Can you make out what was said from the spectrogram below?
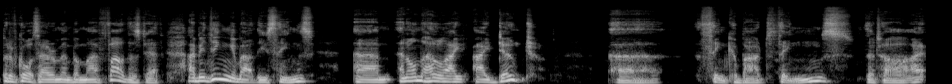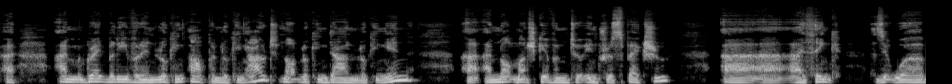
But of course, I remember my father's death. I've been thinking about these things, um, and on the whole, I I don't uh, think about things that are. I, am a great believer in looking up and looking out, not looking down, looking in. Uh, I'm not much given to introspection. Uh, I think, as it were,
